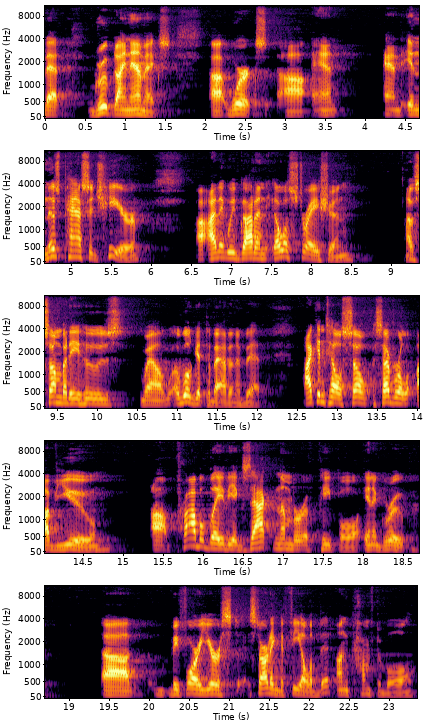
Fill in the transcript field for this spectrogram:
that group dynamics uh, works. Uh, and, and in this passage here, I think we've got an illustration of somebody who's, well, we'll get to that in a bit. I can tell so, several of you uh, probably the exact number of people in a group uh, before you're st- starting to feel a bit uncomfortable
